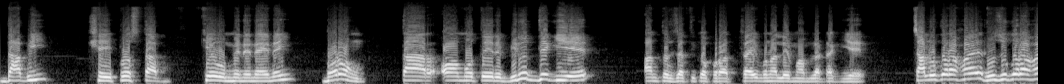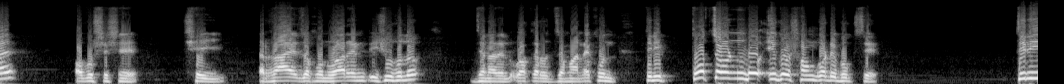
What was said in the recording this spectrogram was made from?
দাবি, সেই প্রস্তাব কেউ মেনে নেয় নাই, বরং তার অমতের বিরুদ্ধে গিয়ে আন্তর্জাতিক অপরাধ ট্রাইব্যুনালে মামলাটা গিয়ে চালু করা হয়, রুজু করা হয়। অবশেষে সেই রায় যখন ওয়ারেন্ট ইস্যু হলো জেনারেল ওয়াকারুজ্জামান। এখন তিনি প্রচণ্ড ইগো সংকটে ভুগছে। তিনি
